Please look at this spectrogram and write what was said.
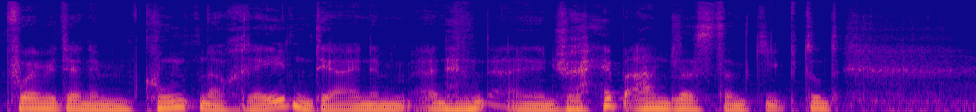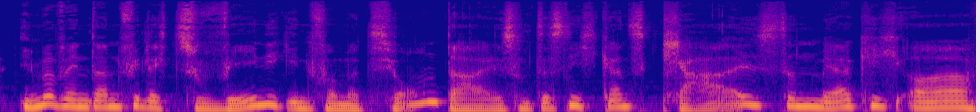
vorher mit einem Kunden auch reden, der einem einen, einen Schreibanlass dann gibt. Und immer wenn dann vielleicht zu wenig Information da ist und das nicht ganz klar ist, dann merke ich, ah,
